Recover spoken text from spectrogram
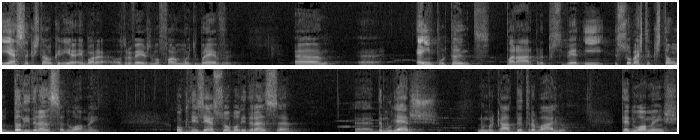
E essa questão eu queria, embora outra vez de uma forma muito breve, uh, uh, é importante parar para perceber. E sobre esta questão da liderança do homem, o que dizer sobre a liderança uh, de mulheres no mercado de trabalho, tendo homens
